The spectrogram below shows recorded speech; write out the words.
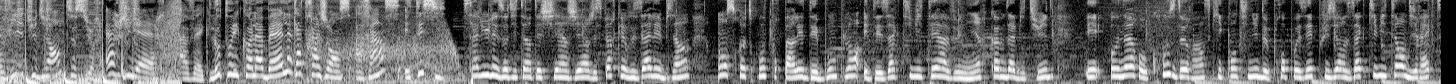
La vie étudiante sur RJR avec l'auto-école Abel, 4 agences à Reims et Tessy. Salut les auditeurs de chez RJR, j'espère que vous allez bien. On se retrouve pour parler des bons plans et des activités à venir comme d'habitude. Et honneur aux Crous de Reims qui continuent de proposer plusieurs activités en direct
